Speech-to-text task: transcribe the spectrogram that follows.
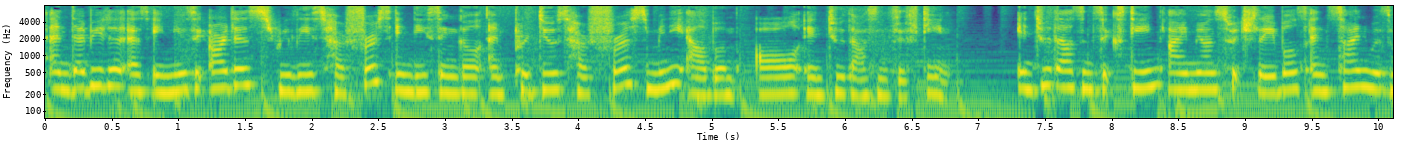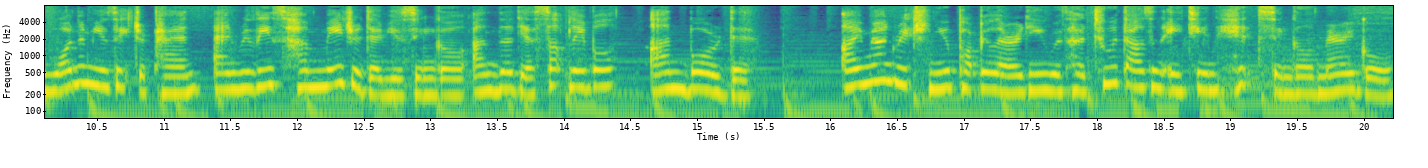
and debuted as a music artist, released her first indie single, and produced her first mini album all in 2015. In 2016, Aimyon switched labels and signed with Warner Music Japan and released her major debut single under their sublabel Unboard. Aimyon reached new popularity with her 2018 hit single Marigold.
